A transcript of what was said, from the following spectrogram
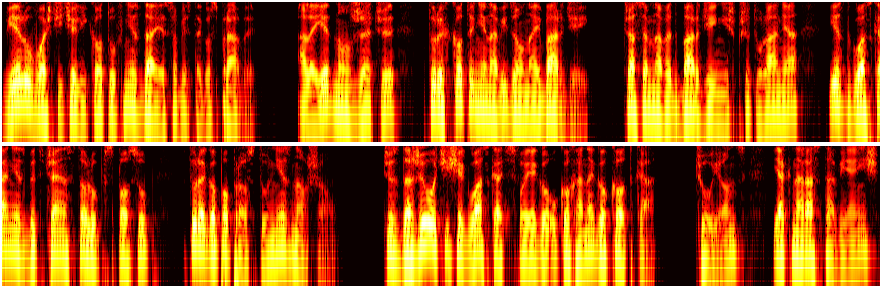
Wielu właścicieli kotów nie zdaje sobie z tego sprawy, ale jedną z rzeczy, których koty nienawidzą najbardziej, czasem nawet bardziej niż przytulania, jest głaskanie zbyt często lub w sposób, którego po prostu nie znoszą. Czy zdarzyło ci się głaskać swojego ukochanego kotka, czując, jak narasta więź,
